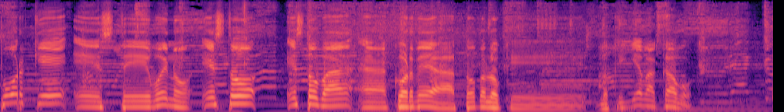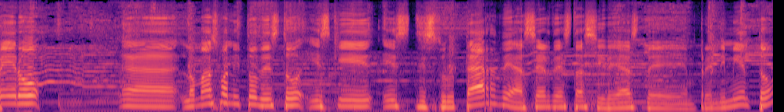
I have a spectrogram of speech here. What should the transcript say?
Porque, este, bueno, esto, esto va acorde a todo lo que, lo que lleva a cabo. Pero eh, lo más bonito de esto es que es disfrutar de hacer de estas ideas de emprendimiento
